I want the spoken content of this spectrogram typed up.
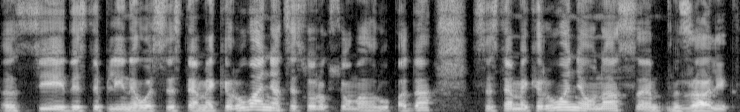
з цієї дисципліни ось системи керування, це 47 група. Да? Системи керування у нас е, залік.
